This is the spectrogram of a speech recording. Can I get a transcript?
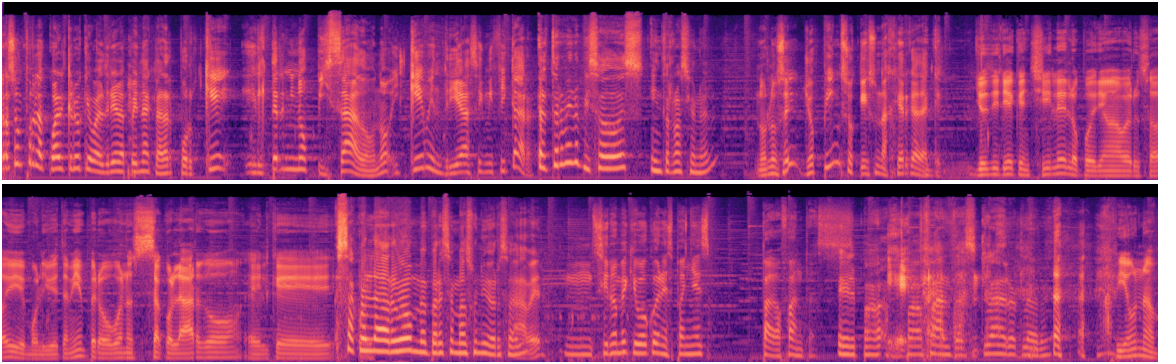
Razón por la cual creo que valdría la pena aclarar por qué el término pisado, ¿no? Y qué vendría a significar. ¿El término pisado es internacional? No lo sé. Yo pienso que es una jerga de aquel. Yo diría que en Chile lo podrían haber usado y en Bolivia también, pero bueno, saco largo, el que... Saco largo me parece más universal. A ver. Mm, si no me equivoco, en España es Pagafantas. El pa El Pagafantas, claro, claro. Había una,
